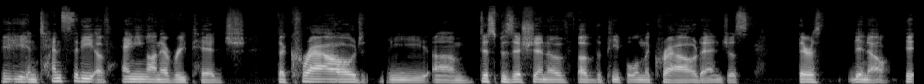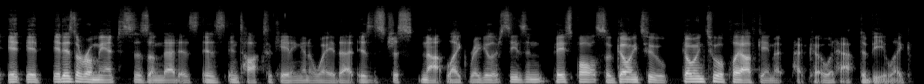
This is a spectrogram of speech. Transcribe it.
the intensity of hanging on every pitch, the crowd, the, um, disposition of, of the people in the crowd. And just there's, you know, it, it, it, it is a romanticism that is, is intoxicating in a way that is just not like regular season baseball. So going to, going to a playoff game at Petco would have to be like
